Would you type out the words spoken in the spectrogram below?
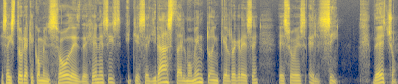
Esa historia que comenzó desde Génesis y que seguirá hasta el momento en que Él regrese eso es el sí. De hecho,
